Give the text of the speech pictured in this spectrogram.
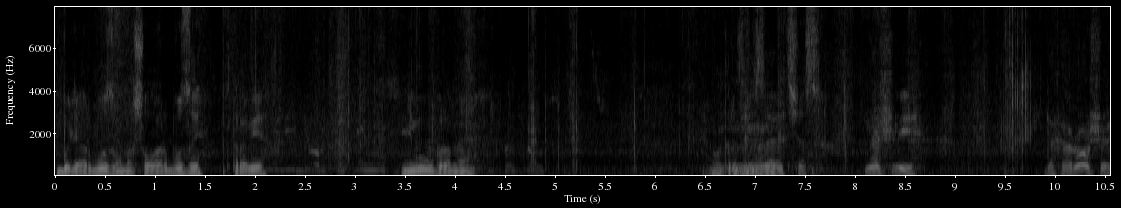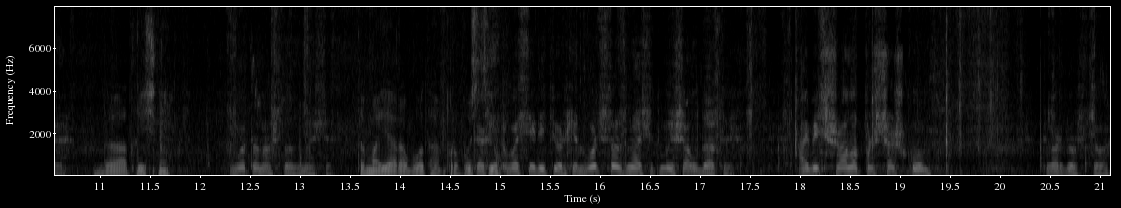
были арбузы, он нашел арбузы в траве, не убранные. Вот разрезают сейчас. Нашли. Да хорошая. Да, отличный. Вот оно что значит. Это моя работа, пропустил. Как Василий Теркин. Вот что значит мы солдаты. А ведь шало под шашком. Твардовского.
